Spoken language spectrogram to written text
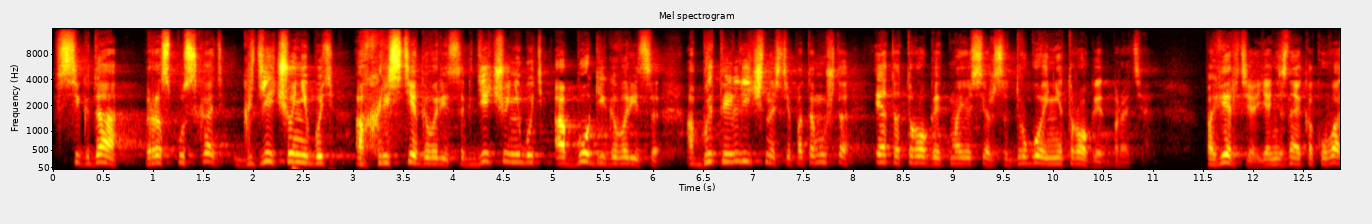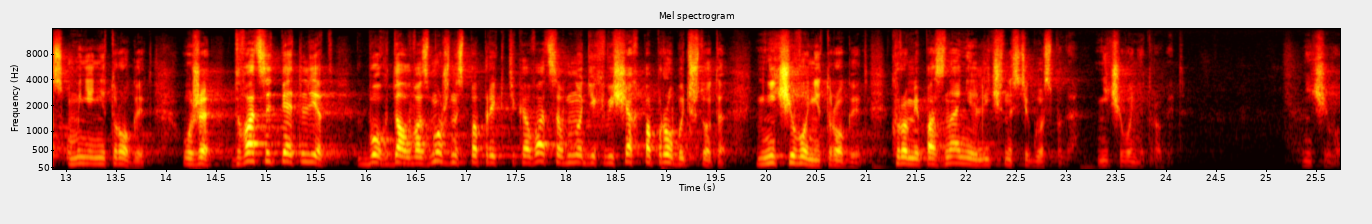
всегда распускать, где что-нибудь о Христе говорится, где что-нибудь о Боге говорится, об этой личности, потому что это трогает мое сердце, другое не трогает, братья. Поверьте, я не знаю, как у вас, у меня не трогает. Уже 25 лет Бог дал возможность попрактиковаться в многих вещах, попробовать что-то. Ничего не трогает, кроме познания личности Господа. Ничего не трогает. Ничего.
